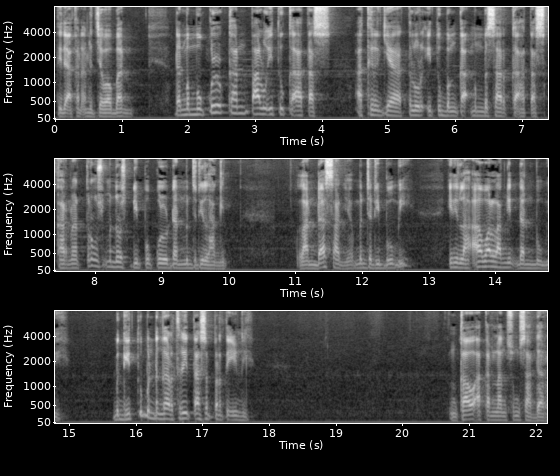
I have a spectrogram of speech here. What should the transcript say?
Tidak akan ada jawaban. Dan memukulkan palu itu ke atas. Akhirnya telur itu bengkak membesar ke atas karena terus-menerus dipukul dan menjadi langit. Landasannya menjadi bumi. Inilah awal langit dan bumi. Begitu mendengar cerita seperti ini, engkau akan langsung sadar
